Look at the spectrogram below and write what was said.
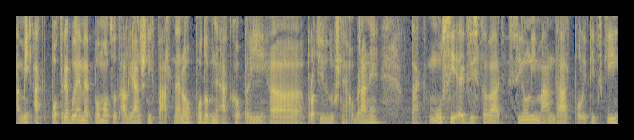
a my, ak potrebujeme pomoc od aliančných partnerov, podobne ako pri e, protivzdušnej obrane, tak musí existovať silný mandát politický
